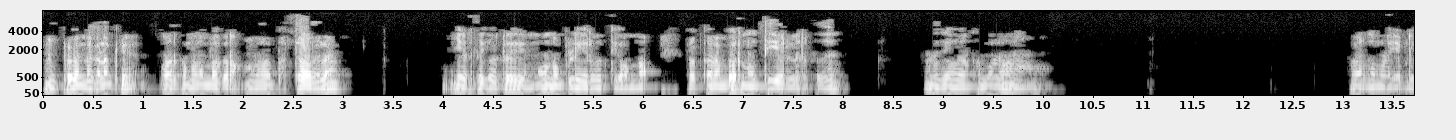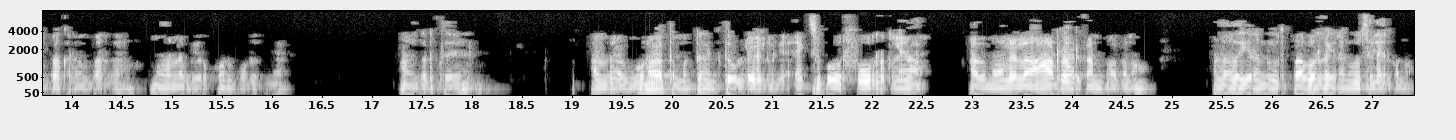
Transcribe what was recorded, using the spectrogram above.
இப்போ இந்த கணக்கு வர்க்கமூலம் பார்க்குறோம். அதாவது பத்தாவதில் எடுத்துக்காட்டு மூணு புள்ளி இருபத்தி ஒன்று பக்கம் நம்பர் நூற்றி ஏழில் இருக்குது. அதுக்கு வர்க்கமூலம் வர்க்கமூலம் எப்படி பார்க்குறதுன்னு பாருங்கள் முதல்ல இப்படி ஒரு கோடு போட்டுருங்க அதுக்கடுத்து அந்த குணகத்தை மட்டும் எடுத்து உள்ளே எழுதுங்க. எக்ஸ் பவர் ஃபோர் இருக்கு இல்லையா? அது முதல்ல எல்லாம் ஆர்டராக இருக்கான்னு பார்க்கணும். அதாவது இறங்கு ஒரு பவரில் இறங்கு வரிசையில் இருக்கணும்.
